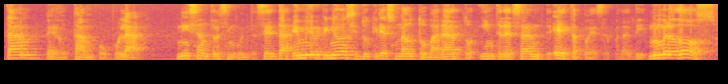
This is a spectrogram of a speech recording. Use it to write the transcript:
tan pero tan popular. Nissan 350Z. En mi opinión, si tú quieres un auto barato, interesante, esta puede ser para ti. Número 2.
